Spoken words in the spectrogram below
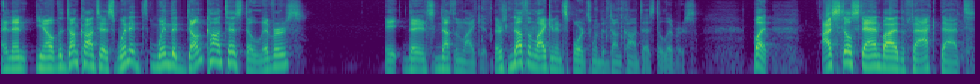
and then you know the dunk contest when it when the dunk contest delivers, it there, it's nothing like it. There's nothing like it in sports when the dunk contest delivers. But I still stand by the fact that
